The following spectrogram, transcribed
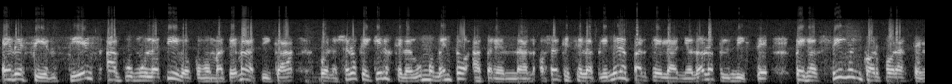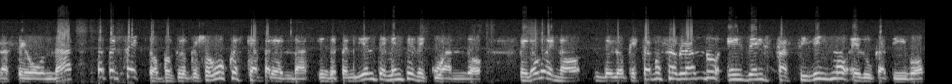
Es decir, si es acumulativo como matemática, bueno, yo lo que quiero es que en algún momento aprendan. O sea, que si en la primera parte del año no lo aprendiste, pero si lo incorporaste en la segunda, está perfecto, porque lo que yo busco es que aprendas, independientemente de cuándo. Pero bueno, de lo que estamos hablando es del facilismo educativo,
